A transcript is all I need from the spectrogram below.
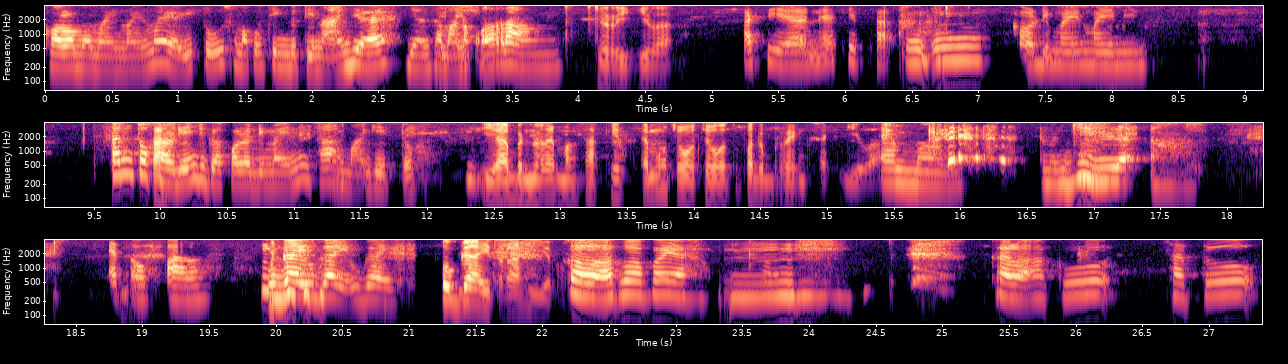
Kalau mau main-main mah ya itu sama kucing betina aja, jangan sama anak orang. Ngeri gila. Kasihan ya kita Mm-mm. kalau dimain-mainin. Kan toh Kak. kalian juga kalau dimainin sama gitu. Iya bener emang sakit. Emang cowok-cowok tuh pada brengsek gila. Emang emang gila. At opal. Ugai, ugai, ugai. Ugai terakhir. Kalau aku apa ya? Hmm, kalau aku satu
